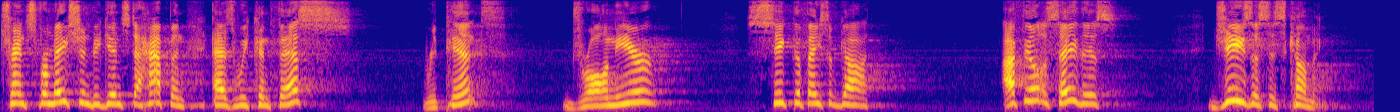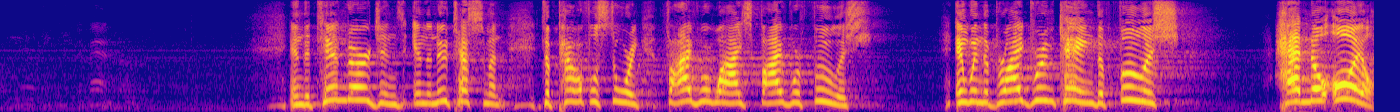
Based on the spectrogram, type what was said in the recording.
transformation begins to happen as we confess, repent, draw near, seek the face of God. I feel to say this Jesus is coming. And the 10 virgins in the New Testament, it's a powerful story. Five were wise, five were foolish. And when the bridegroom came, the foolish had no oil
